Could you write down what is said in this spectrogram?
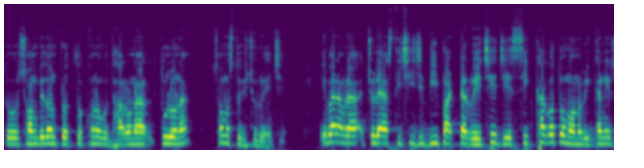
তো সংবেদন, প্রত্যক্ষণ ও ধারণার তুলনা সমস্ত কিছু রয়েছে। এবার আমরা চলে আসতেছি যে বি পার্টটা রয়েছে যে শিক্ষাগত মনোবিজ্ঞানের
